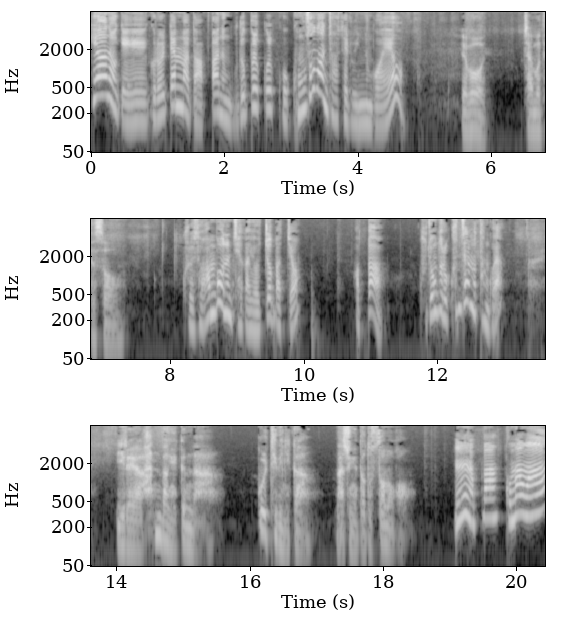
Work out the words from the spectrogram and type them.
희한하게 그럴 때마다 아빠는 무릎을 꿇고 공손한 자세로 있는 거예요. 여보, 잘못했어. 그래서 한 번은 제가 여쭤봤죠. 아빠, 그 정도로 큰 잘못한 거야? 이래야 한 방에 끝나. 꿀팁이니까 나중에 너도 써먹어. 응, 아빠, 고마워.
